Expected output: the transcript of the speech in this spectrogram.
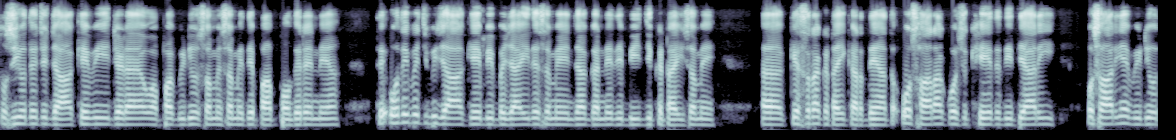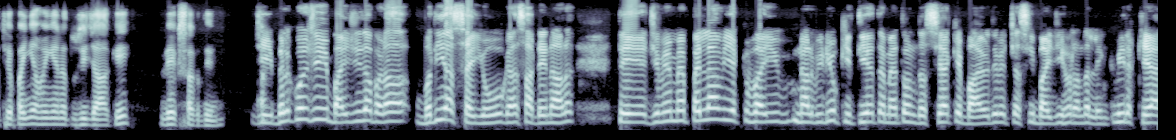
ਤੁਸੀਂ ਉਹਦੇ 'ਚ ਜਾ ਕੇ ਵੀ ਜਿਹੜਾ ਉਹ ਆਪਾਂ ਵੀਡੀਓ ਸਮੇਂ-ਸਮੇਂ ਤੇ ਪਾ- ਪਾਉਂਦੇ ਰਹਿੰਦੇ ਆ ਤੇ ਉਹਦੇ ਵਿੱਚ ਵੀ ਜਾ ਕੇ ਵੀ ਬਿਜਾਈ ਦੇ ਸਮੇਂ ਜਾਂ ਗੰਨੇ ਦੇ ਬੀਜ ਦੀ ਕਟਾਈ ਸਮੇਂ ਕਿਸ ਤਰ੍ਹਾਂ ਕਟਾਈ ਕਰਦੇ ਆ, ਤਾਂ ਉਹ ਸਾਰਾ ਕੁਝ ਖੇਤ ਦੀ ਤਿਆਰੀ, ਉਹ ਸਾਰੀਆਂ ਵੀਡੀਓ ਉੱਥੇ ਪਈਆਂ ਹੋਈਆਂ ਨੇ, ਤੁਸੀਂ ਜਾ ਕੇ ਵੇਖ ਸਕਦੇ ਹੋ। ਜੀ, ਬਿਲਕੁਲ ਜੀ, ਬਾਈ ਜੀ ਦਾ ਬੜਾ ਵਧੀਆ ਸਹਿਯੋਗ ਹੈ ਸਾਡੇ ਨਾਲ। ਤੇ ਜਿਵੇਂ ਮੈਂ ਪਹਿਲਾਂ ਵੀ ਇੱਕ ਬਾਈ ਨਾਲ ਵੀਡੀਓ ਕੀਤੀ ਹੈ ਤਾਂ ਮੈਂ ਤੁਹਾਨੂੰ ਦੱਸਿਆ ਕਿ ਬਾਇਓ ਦੇ ਵਿੱਚ ਅਸੀਂ ਬਾਈ ਜੀ ਹੋਰਾਂ ਦਾ ਲਿੰਕ ਵੀ ਰੱਖਿਆ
